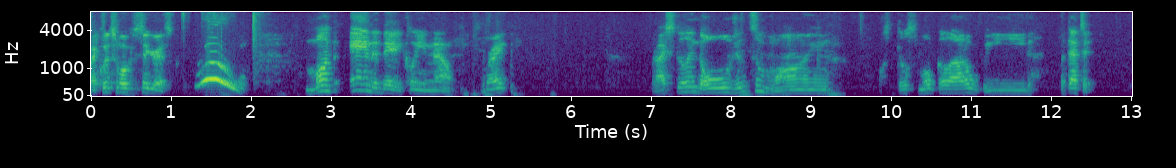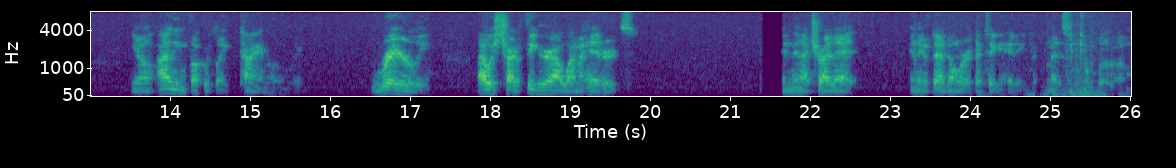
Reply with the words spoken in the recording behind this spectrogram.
I quit smoking cigarettes. Woo! Month and a day clean now, right? But I still indulge in some wine. I still smoke a lot of weed. But that's it. You know, I don't even fuck with like Tylenol. Like, rarely. I always try to figure out why my head hurts and then I try that, and then if that don't work, I take a headache medicine. But um,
